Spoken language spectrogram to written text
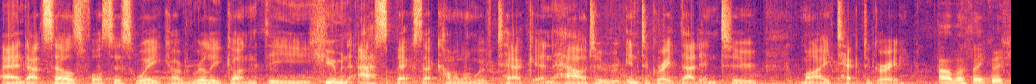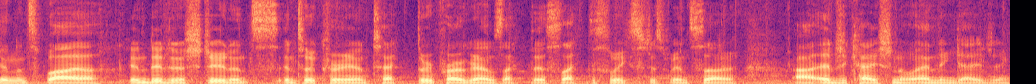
and at Salesforce this week I've really gotten the human aspects that come along with tech and how to integrate that into my tech degree. Um, I think we can inspire Indigenous students into a career in tech through programs like this. Like this week's just been so uh, educational and engaging.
